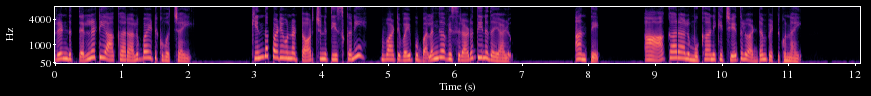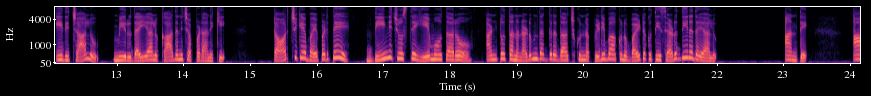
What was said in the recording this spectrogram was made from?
రెండు తెల్లటి ఆకారాలు బయటకు వచ్చాయి. కింద పడి ఉన్న టార్చుని తీసుకుని వాటివైపు బలంగా విసిరాడు దీనదయాళు. అంతే. ఆ ఆకారాలు ముఖానికి చేతులు అడ్డం పెట్టుకున్నాయి. ఇది చాలు మీరు దయ్యాలు కాదని చెప్పడానికి. టార్చికే భయపడితే దీన్ని చూస్తే ఏమవుతారో అంటూ తన నడుం దగ్గర దాచుకున్న పిడిబాకును బయటకు తీశాడు దీనదయాలు అంతే. ఆ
